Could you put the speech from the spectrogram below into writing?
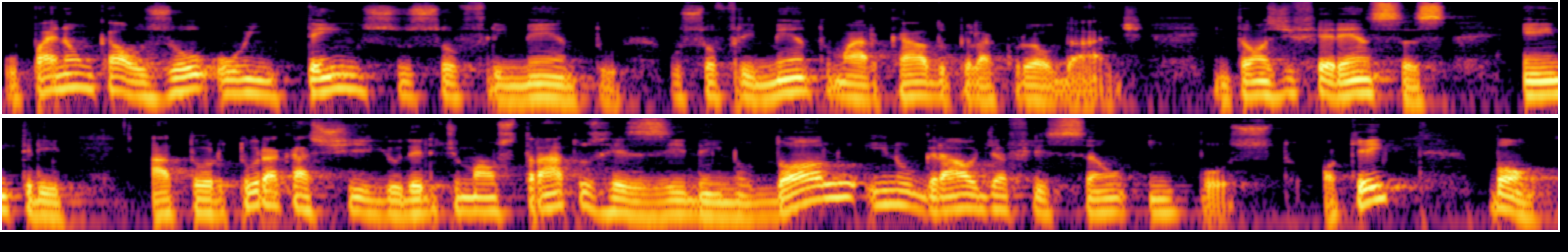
O pai não causou o intenso sofrimento, o sofrimento marcado pela crueldade. Então, as diferenças entre a tortura, castigo e o delito de maus tratos residem no dolo e no grau de aflição imposto, ok? Bom,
